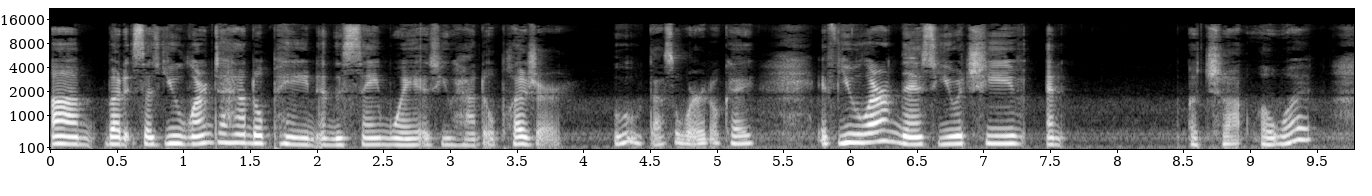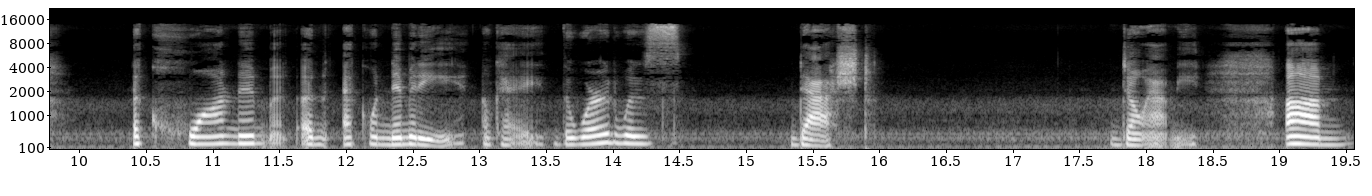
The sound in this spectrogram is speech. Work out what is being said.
Um, but it says you learn to handle pain in the same way as you handle pleasure. Ooh, that's a word. Okay. If you learn this, you achieve an a, ch- a what? Equanim an equanimity. Okay. The word was dashed. Don't at me. Um,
